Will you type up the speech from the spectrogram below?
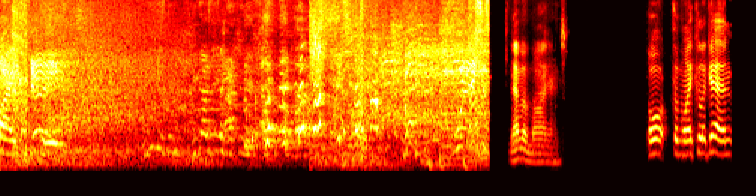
My god. Never mind. Oh, the Michael again.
